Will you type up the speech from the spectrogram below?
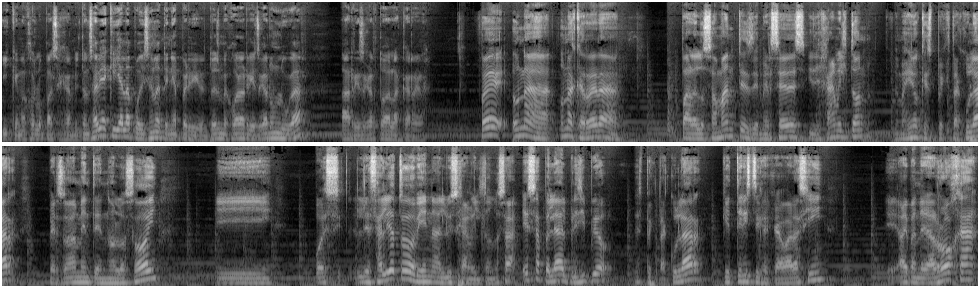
y que mejor lo pase Hamilton. Sabía que ya la posición la tenía perdida, entonces mejor arriesgar un lugar a arriesgar toda la carrera. Fue una, una carrera para los amantes de Mercedes y de Hamilton, me imagino que espectacular. Personalmente no lo soy. Y pues le salió todo bien a Lewis Hamilton. O sea, esa pelea al principio espectacular. Qué triste que acabara así. Eh, hay bandera roja,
